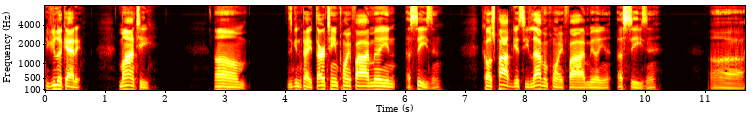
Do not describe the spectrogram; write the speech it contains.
if you look at it, Monty um, is getting paid thirteen point five million a season. Coach Pop gets 11.5 million a season. Uh,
